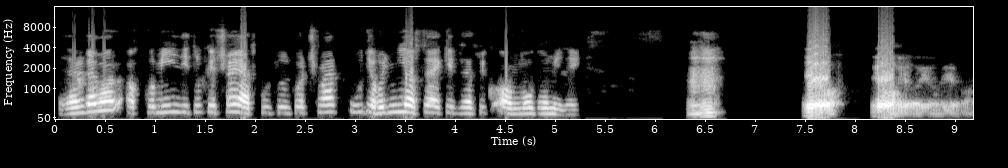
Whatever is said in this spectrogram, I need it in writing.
rendben van, akkor mi indítunk egy saját kultúrkocsmát, úgy, ahogy mi azt elképzeltük annó Dominé. Uh-huh. Jó, jó, jó, jó, jó.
